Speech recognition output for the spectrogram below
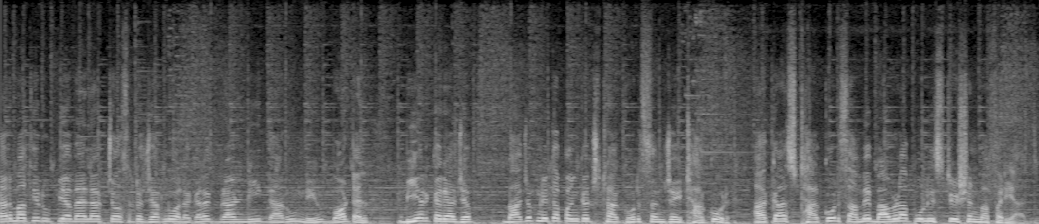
કારમાંથી રૂપિયા બે લાખ ચોસઠ હજારનું અલગ અલગ બ્રાન્ડની દારૂની બોટલ બિયર કર્યા જપ. ભાજપ નેતા પંકજ ઠાકુર સંજય ઠાકોર, આકાશ ઠાકોર સામે બાવળા પોલીસ સ્ટેશનમાં ફરિયાદ.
